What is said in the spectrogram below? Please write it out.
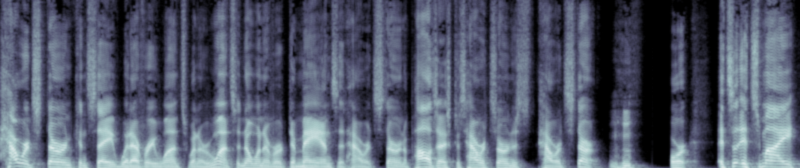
Howard Stern can say whatever he wants whenever he wants, and no one ever demands that Howard Stern apologize because Howard Stern is Howard Stern. Mm-hmm. Or it's it's my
